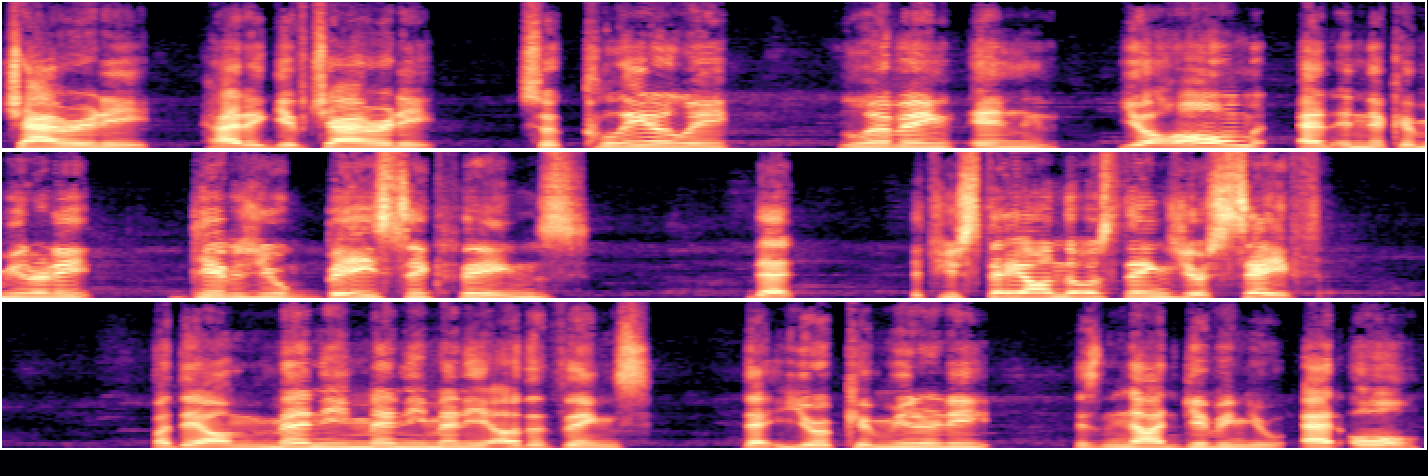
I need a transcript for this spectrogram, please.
charity, how to give charity. So clearly, living in your home and in the community gives you basic things that If you stay on those things, you're safe. But there are many, many, many other things that your community is not giving you at all.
